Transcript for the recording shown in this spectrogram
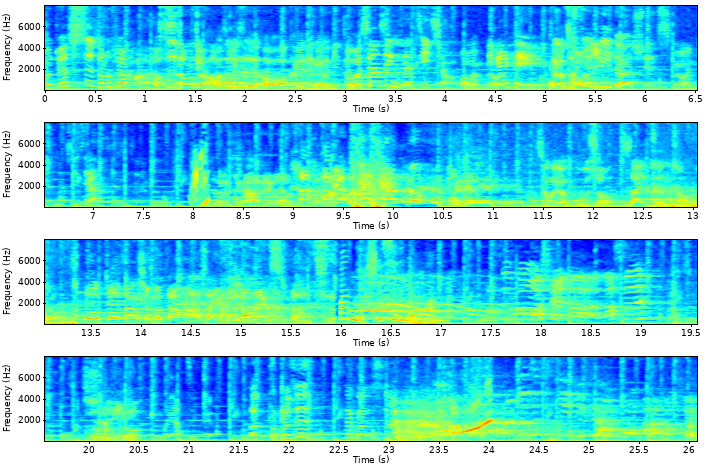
我觉得适中就好了。哦，适中就好，是不是？哦，OK，这没问题，我相信你的技巧应该可以这个超顺利的学习。没问题。谢谢老师，谢谢。这么下流啊！身为一个鼓手，size 很重要。如果桌上全部打马赛克，要练十八次。当你实现愿望。呃，可是那个是他是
